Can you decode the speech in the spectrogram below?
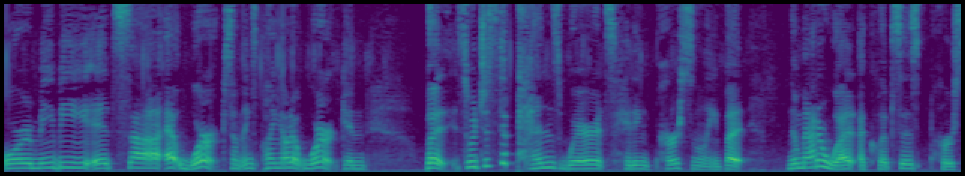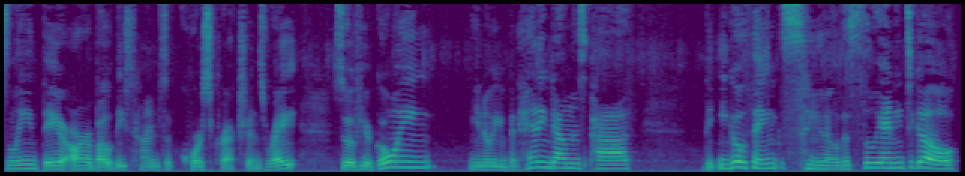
or maybe it's uh, at work, something's playing out at work, and but so it just depends where it's hitting personally. But no matter what, eclipses personally, they are about these times of course corrections, right? So if you're going, you know, you've been heading down this path, the ego thinks, you know, this is the way I need to go.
